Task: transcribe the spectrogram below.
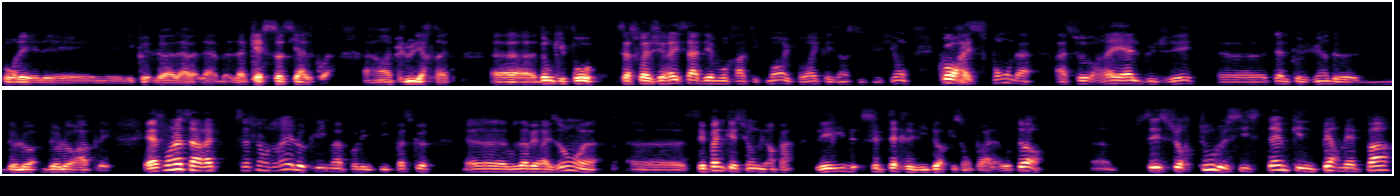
pour la, caisse sociale, quoi, inclus les retraites. Euh, donc il faut que ça soit géré ça démocratiquement. Il faudrait que les institutions correspondent à, ce réel budget tel que je viens de, le, rappeler. Et à ce moment-là, ça, changerait le climat politique, parce que vous avez raison, c'est pas une question de. Enfin, c'est peut-être les leaders qui sont pas à la hauteur, c'est surtout le système qui ne permet pas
